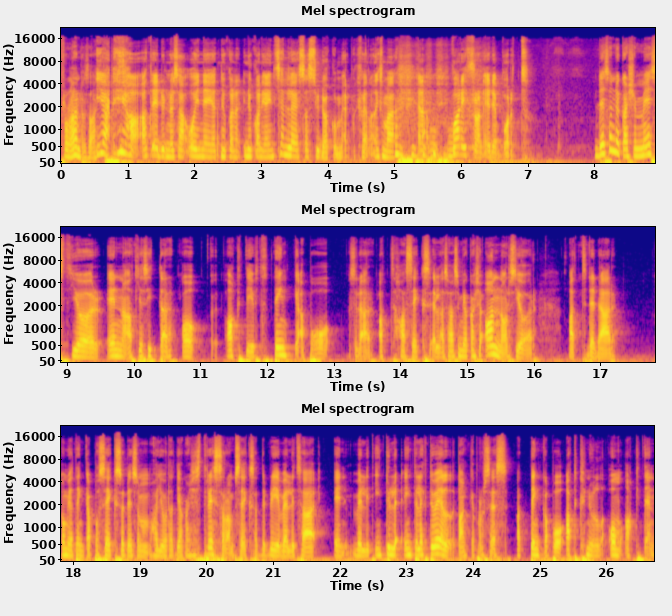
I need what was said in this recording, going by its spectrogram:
från andra saker. Ja, ja att är du nu så oj nej, att nu kan, nu kan jag inte sen lösa sudoku mer på kvällen. Liksom, eller, varifrån är det bort? Det som det kanske mest gör än att jag sitter och aktivt tänker på sådär att ha sex eller så som jag kanske annars gör. Att det där, om jag tänker på sex och det som har gjort att jag kanske stressar om sex, att det blir väldigt så här, en väldigt intellektuell tankeprocess att tänka på att knulla om akten,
